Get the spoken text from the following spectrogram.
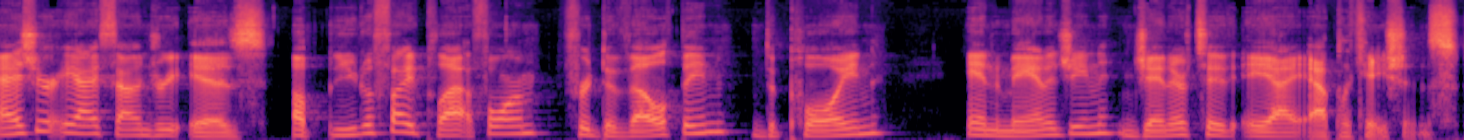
Azure AI Foundry is a unified platform for developing, deploying, and managing generative AI applications.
